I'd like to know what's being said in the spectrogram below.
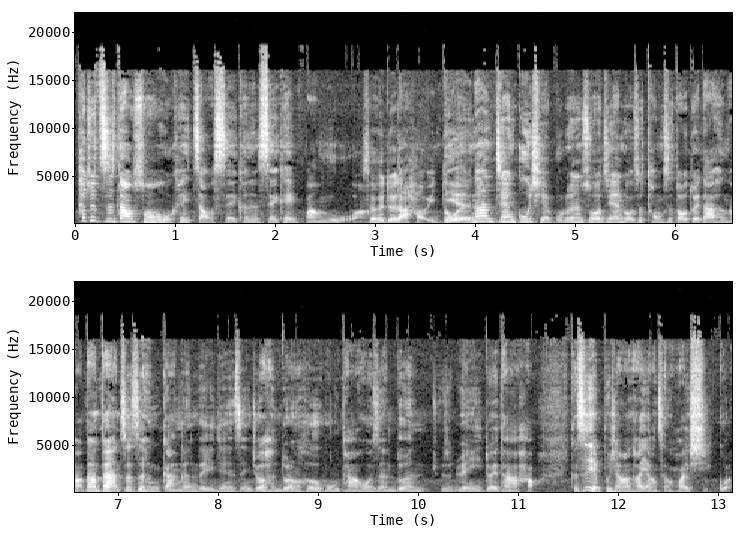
他就知道说我可以找谁，可能谁可以帮我啊，谁会对他好一点。对，那今天姑且不论说今天如果是同事都对他很好，但当然这是很感恩的一件事情，就很多人呵护他，或者是很多人就是愿意对他好，可是也不想让他养成坏习惯。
